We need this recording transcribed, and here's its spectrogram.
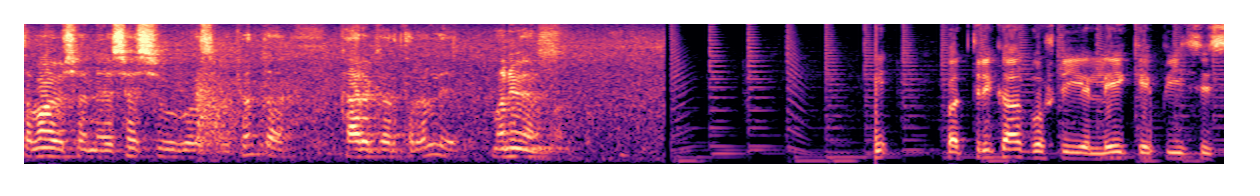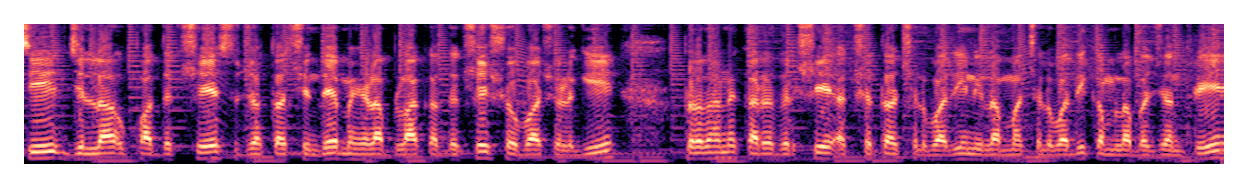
ಸಮಾವೇಶವನ್ನು ಯಶಸ್ವಿಗೊಳಿಸಬೇಕಂತ ಕಾರ್ಯಕರ್ತರಲ್ಲಿ ಮನವಿಯನ್ನು ಮಾಡಿ ಪತ್ರಿಕಾಗೋಷ್ಠಿಯಲ್ಲಿ ಕೆಪಿಸಿಸಿ ಜಿಲ್ಲಾ ಉಪಾಧ್ಯಕ್ಷೆ ಸುಜಾತಾ ಶಿಂದೆ, ಮಹಿಳಾ ಬ್ಲಾಕ್ ಅಧ್ಯಕ್ಷೆ ಶೋಭಾ ಶೆಳಗಿ, ಪ್ರಧಾನ ಕಾರ್ಯದರ್ಶಿ ಅಕ್ಷತಾ ಚಲವಾದಿ, ನೀಲಮ್ಮ ಚಲವಾದಿ, ಕಮಲಾ ಭಜಂತ್ರಿ,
